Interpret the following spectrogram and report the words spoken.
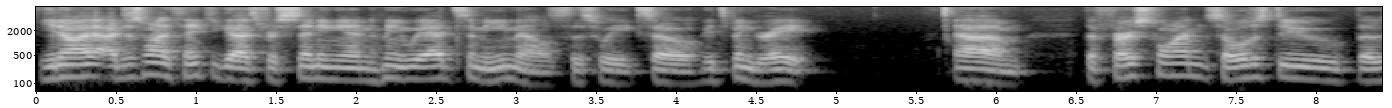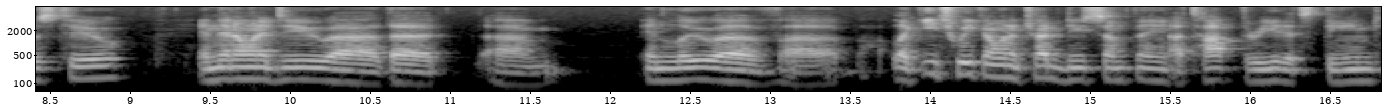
you know I, I just want to thank you guys for sending in i mean we had some emails this week so it's been great. Um, the first one, so we'll just do those two, and then I want to do uh, the um, in lieu of uh, like each week I want to try to do something a top three that's themed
